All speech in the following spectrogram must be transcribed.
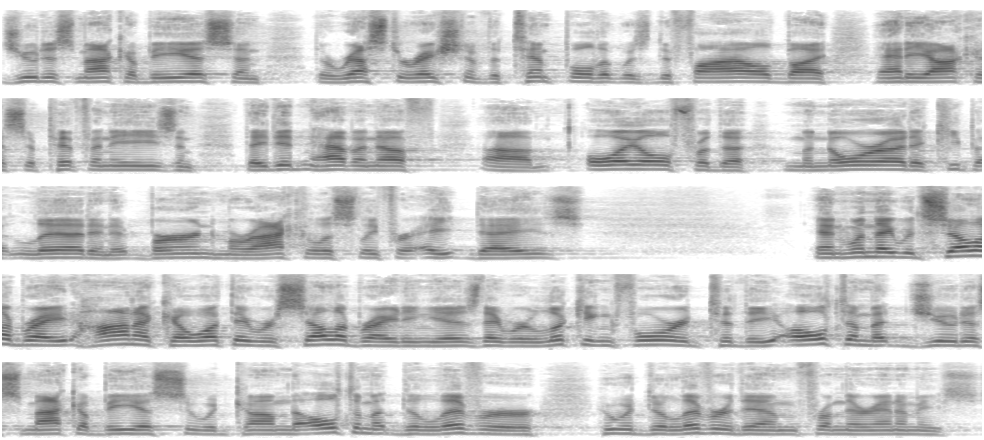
Judas Maccabeus and the restoration of the temple that was defiled by Antiochus Epiphanes. And they didn't have enough um, oil for the menorah to keep it lit, and it burned miraculously for eight days. And when they would celebrate Hanukkah, what they were celebrating is they were looking forward to the ultimate Judas Maccabeus who would come, the ultimate deliverer who would deliver them from their enemies.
